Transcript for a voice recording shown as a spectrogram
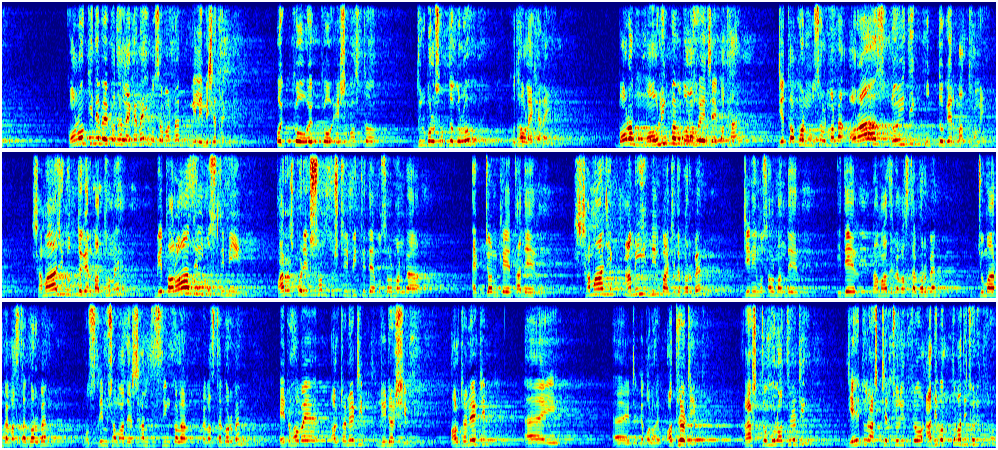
কোনো কিতাবে কথা লেখা নাই, মুসলমানরা মিলেমিশে থাকবে। ঐক্য ঐক্য, এই সমস্ত দুর্বল শব্দগুলো কোথাও লেখা নাই। বড় মৌলিকভাবে বলা হয়েছে কথা যে তখন মুসলমানরা অরাজনৈতিক উদ্যোগের মাধ্যমে, সামাজিক উদ্যোগের মাধ্যমে বেতরাজিল মুসলিমিন, পারস্পরিক সন্তুষ্টির ভিত্তিতে মুসলমানরা একজনকে তাদের সামাজিক আমির নির্বাচিত করবেন, যিনি মুসলমানদের ঈদের নামাজের ব্যবস্থা করবেন, জুমার ব্যবস্থা করবেন, মুসলিম সমাজের শান্তি শৃঙ্খলার ব্যবস্থা করবেন এটা হবে অল্টারনেটিভ লিডারশিপ অল্টারনেটিভ এই এটাকে বলা হয় অথরিটি রাষ্ট্রমূল অথরিটি যেহেতু রাষ্ট্রের চরিত্র আধিপত্যবাদী চরিত্র,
